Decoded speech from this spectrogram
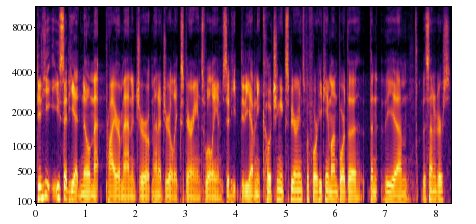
Did he? You said he had no ma- prior manager managerial experience. Williams. Did he? Did he have any coaching experience before he came on board the the the, um, the Senators?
